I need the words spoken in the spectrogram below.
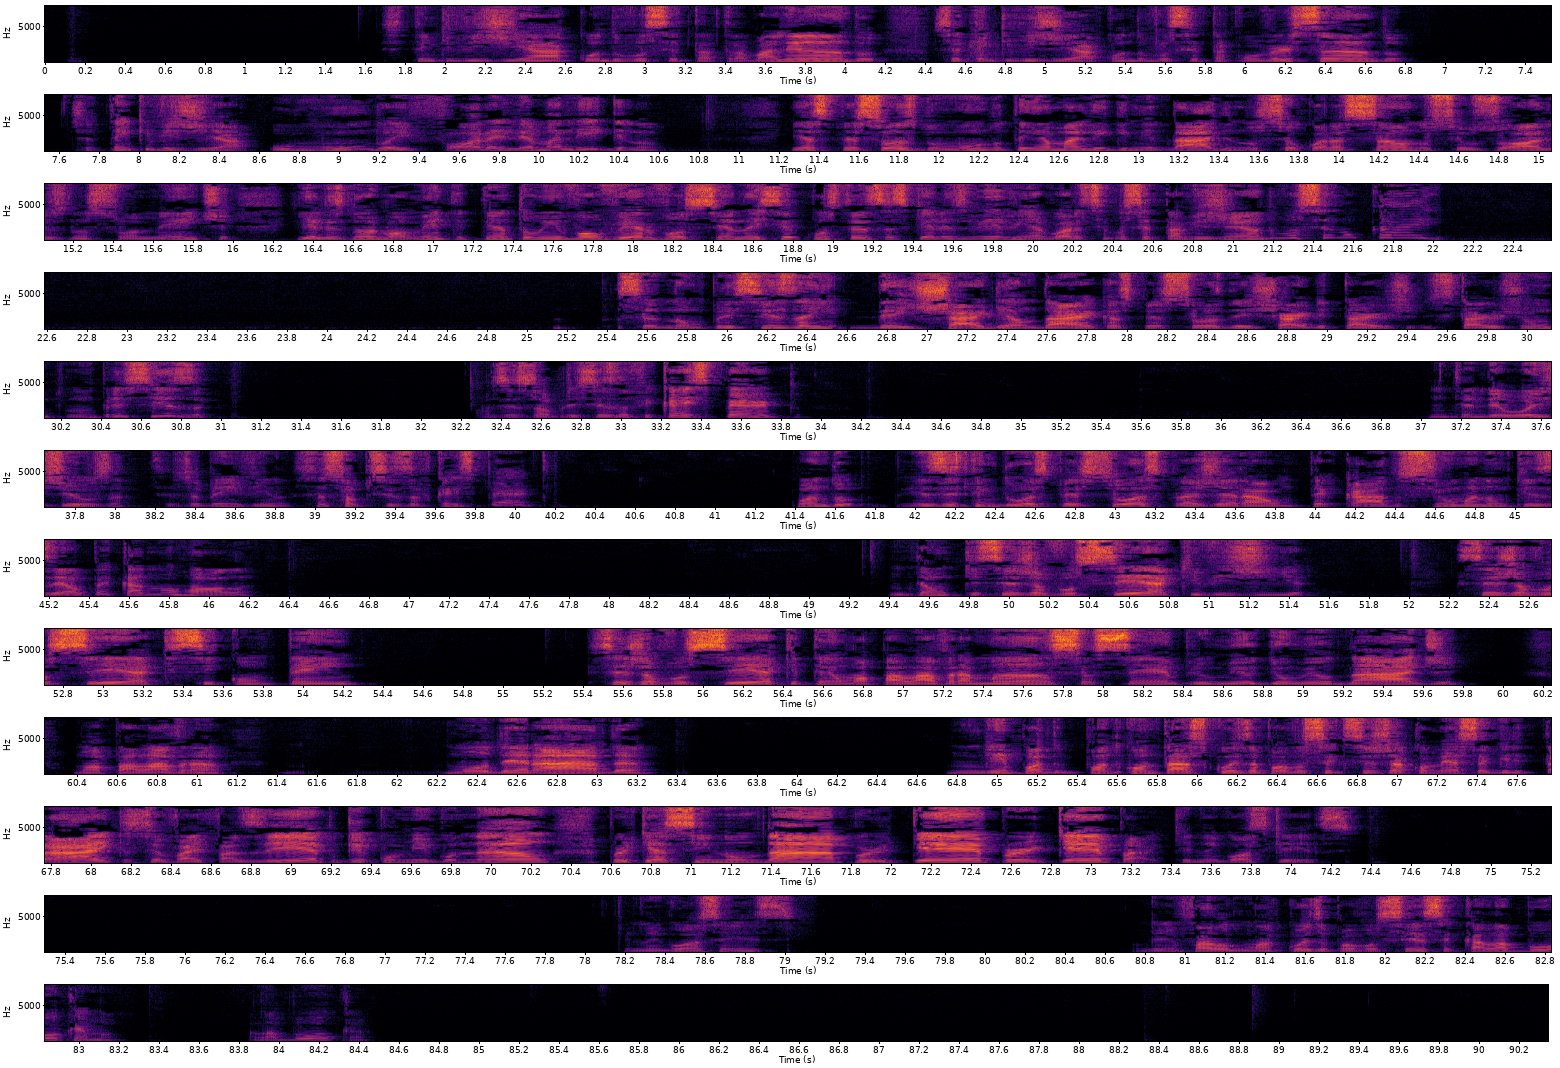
Você tem que vigiar quando você está trabalhando. Você tem que vigiar quando você está conversando. Você tem que vigiar. O mundo aí fora, ele é maligno. E as pessoas do mundo têm a malignidade no seu coração, nos seus olhos, na sua mente, e eles normalmente tentam envolver você nas circunstâncias que eles vivem. Agora, se você está vigiando, você não cai. Você não precisa deixar de andar com as pessoas, deixar de estar, estar junto, não precisa. Você só precisa ficar esperto. Entendeu? Oi, Gilza. Seja bem-vindo. Você só precisa ficar esperto. Quando existem duas pessoas para gerar um pecado, se uma não quiser, o pecado não rola. Então, que seja você a que vigia, que seja você a que se contém, seja você a que tem uma palavra mansa sempre, humilde, humildade, uma palavra moderada, Ninguém pode, pode contar as coisas para você que você já começa a gritar e que você vai fazer, porque comigo não, porque assim não dá, por quê, por quê, pá. Que negócio que é esse? Que negócio é esse? Alguém fala alguma coisa para você, você cala a boca, irmão. Cala a boca.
